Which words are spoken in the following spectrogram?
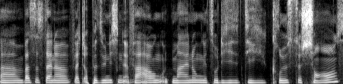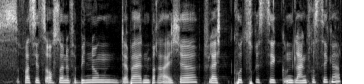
Ähm, was ist deiner vielleicht auch persönlichen Erfahrung und Meinung jetzt so die, die größte Chance, was jetzt auch so eine Verbindung der beiden Bereiche vielleicht kurzfristig und langfristig hat?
